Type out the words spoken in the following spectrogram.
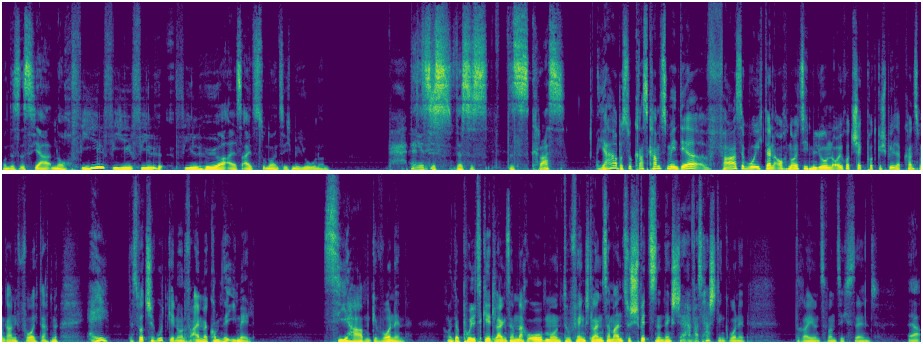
Und das ist ja noch viel, viel, viel, viel höher als 1 zu 90 Millionen. das Ey, es ist, das, ist, das ist krass. Ja, aber so krass kam es mir in der Phase, wo ich dann auch 90 Millionen Euro Jackpot gespielt habe, kam es mir gar nicht vor. Ich dachte mir, hey, das wird schon gut gehen. Und auf einmal kommt eine E-Mail. Sie haben gewonnen. Und der Puls geht langsam nach oben und du fängst langsam an zu schwitzen und denkst, ja, was hast du denn gewonnen? 23 Cent. Ja.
